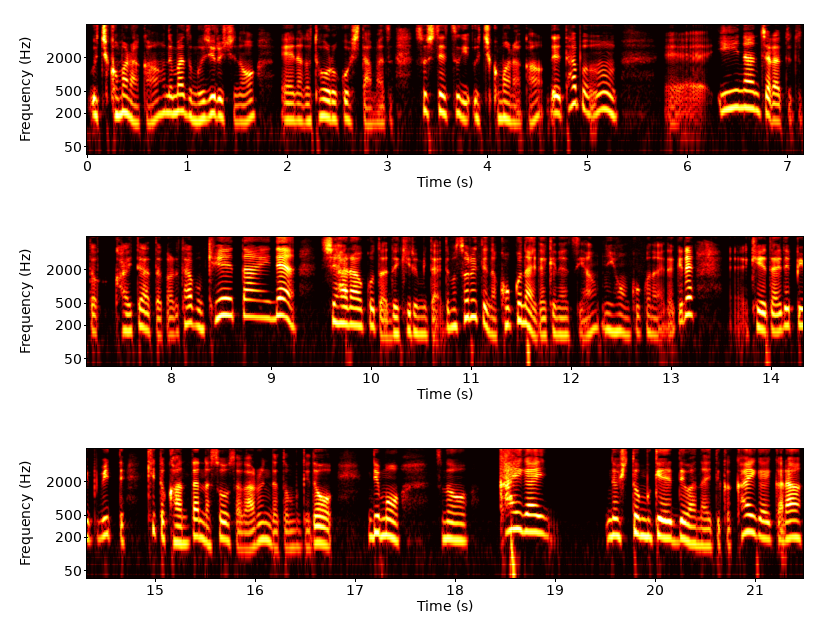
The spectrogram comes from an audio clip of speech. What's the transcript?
打ち込まなあかん？で、まず無印の、えー、なんか登録をした、まず。そして次打ち込まなあかん？で、多分、えー、いいなんちゃらって言って書いてあったから、多分携帯で支払うことはできるみたい。でもそれっていうのは国内だけのやつやん。日本国内だけで、えー、携帯でピピピってきっと簡単な操作があるんだと思うけど、でも、その、海外の人向けではないというか、海外から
